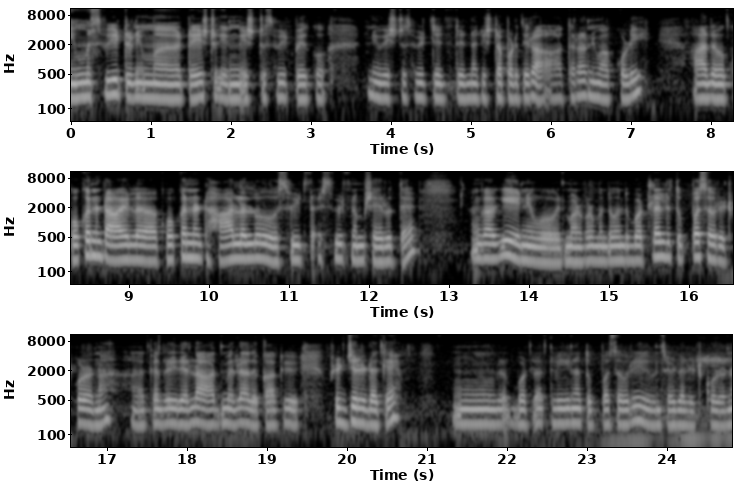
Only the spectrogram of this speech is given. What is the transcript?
ನಿಮ್ಮ ಸ್ವೀಟ್ ನಿಮ್ಮ ಟೇಸ್ಟ್ಗೆ ಹೆಂಗೆ ಎಷ್ಟು ಸ್ವೀಟ್ ಬೇಕು, ನೀವು ಎಷ್ಟು ಸ್ವೀಟ್ ತಿನ್ನೋಕ್ಕೆ ಇಷ್ಟಪಡ್ತೀರೋ ಆ ಥರ ನೀವು ಹಾಕ್ಕೊಳ್ಳಿ. ಅದು ಕೋಕೋನಟ್ ಆಯಿಲ್, ಕೋಕೋನಟ್ ಹಾಲಲ್ಲೂ ಸ್ವೀಟ್ ಸ್ವೀಟ್ ಅಂಶ ಇರುತ್ತೆ. ಹಾಗಾಗಿ ನೀವು ಇದು ಮಾಡ್ಕೊಂಡು ಬಂದು ಒಂದು ಬಟ್ಲಲ್ಲಿ ತುಪ್ಪ ಸವರಿ ಇಟ್ಕೊಳ್ಳೋಣ. ಯಾಕಂದರೆ ಇದೆಲ್ಲ ಆದಮೇಲೆ ಅದಕ್ಕೆ ಹಾಕಿ ಫ್ರಿಡ್ಜಲ್ಲಿ ಇಡೋಕ್ಕೆ ಬಟ್ಲ ಕ್ಲೀನಾಗಿ ತುಪ್ಪ ಸವರಿ ಒಂದು ಸೈಡಲ್ಲಿ ಇಟ್ಕೊಳ್ಳೋಣ.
